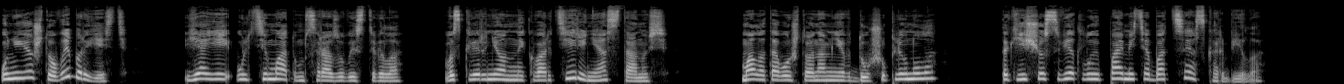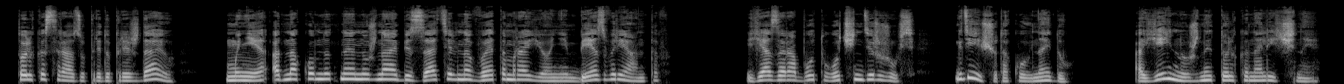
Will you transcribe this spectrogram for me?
У нее что, выбор есть? Я ей ультиматум сразу выставила. В оскверненной квартире не останусь. Мало того, что она мне в душу плюнула, так еще светлую память об отце оскорбила. Только сразу предупреждаю, мне однокомнатная нужна обязательно в этом районе, без вариантов. Я за работу очень держусь. Где еще такую найду? А ей нужны только наличные.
